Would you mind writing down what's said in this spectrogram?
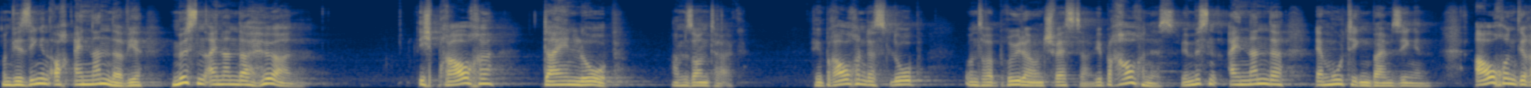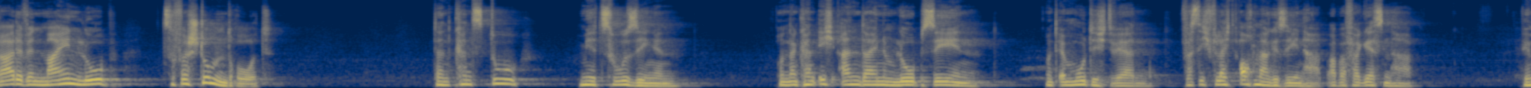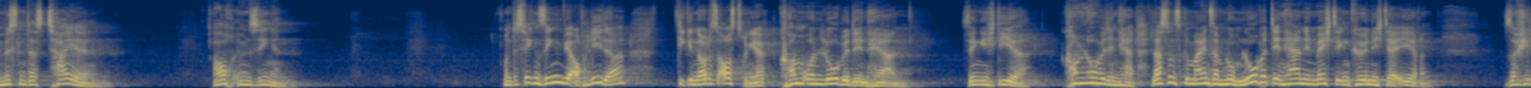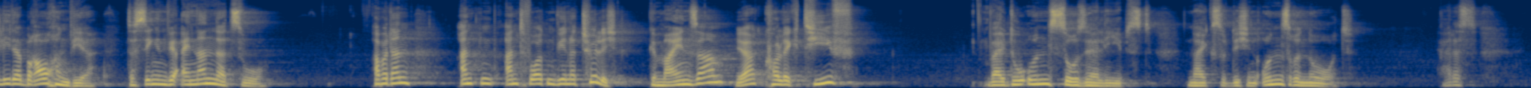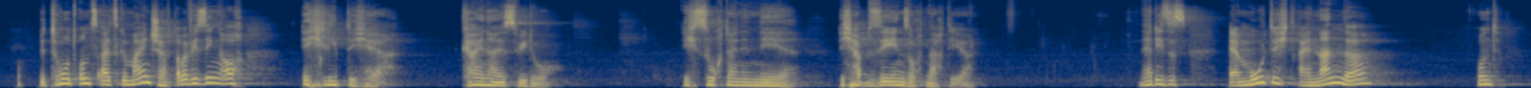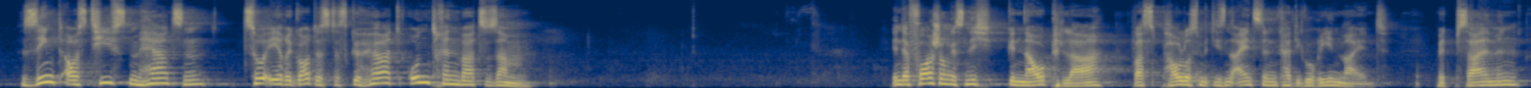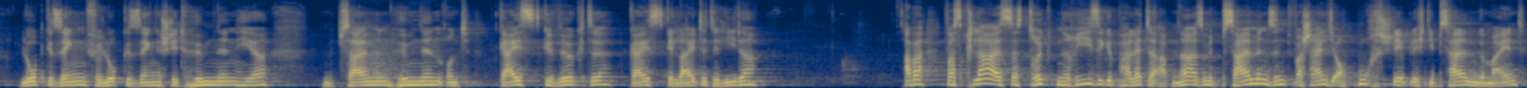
Und wir singen auch einander. Wir müssen einander hören. Ich brauche dein Lob am Sonntag. Wir brauchen das Lob unserer Brüder und Schwestern. Wir brauchen es. Wir müssen einander ermutigen beim Singen. Auch und gerade wenn mein Lob zu verstummen droht, dann kannst du mir zusingen und dann kann ich an deinem Lob sehen und ermutigt werden, was ich vielleicht auch mal gesehen habe, aber vergessen habe. Wir müssen das teilen, auch im Singen. Und deswegen singen wir auch Lieder, die genau das ausdrücken. Ja, komm und lobe den Herrn, singe ich dir. Komm, lobe den Herrn. Lass uns gemeinsam loben. Lobet den Herrn, den mächtigen König der Ehren. Solche Lieder brauchen wir. Das singen wir einander zu. Aber dann antworten wir natürlich gemeinsam, ja, kollektiv, weil du uns so sehr liebst, neigst du dich in unsere Not. Ja, das betont uns als Gemeinschaft. Aber wir singen auch, ich liebe dich, Herr. Keiner ist wie du. Ich suche deine Nähe. Ich habe Sehnsucht nach dir. Ja, dieses ermutigt einander und singt aus tiefstem Herzen zur Ehre Gottes. Das gehört untrennbar zusammen. In der Forschung ist nicht genau klar, was Paulus mit diesen einzelnen Kategorien meint. Mit Psalmen, Lobgesängen, für Lobgesänge steht Hymnen hier, mit Psalmen, Hymnen und geistgewirkte, geistgeleitete Lieder. Aber was klar ist, das drückt eine riesige Palette ab. Ne? Also mit Psalmen sind wahrscheinlich auch buchstäblich die Psalmen gemeint.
